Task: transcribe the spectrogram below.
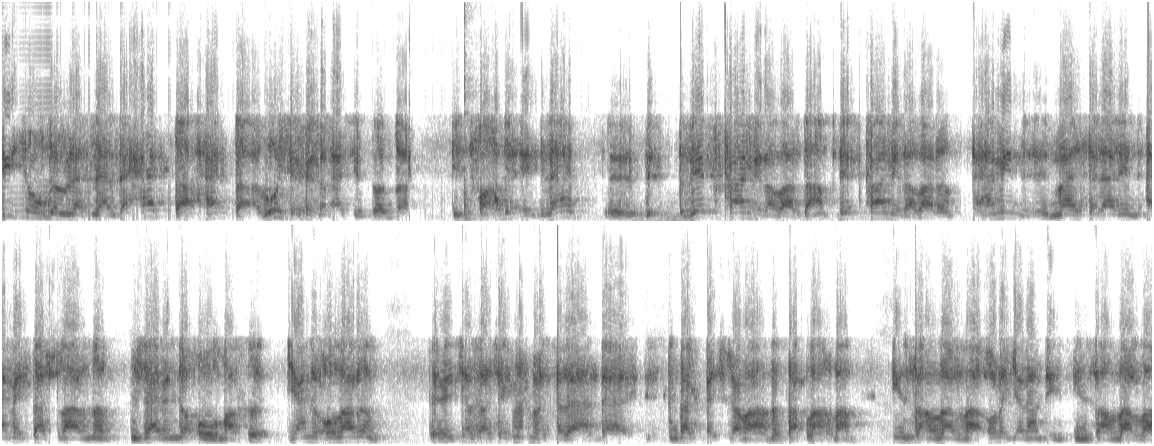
bir çox dövlətlərdə hətta hətta Rusiya Federasiyasında istifadə edilən e, web kameralardan web kameraların həmin müəssisələrin əməkdaşlarının üzərində olması, yəni onların e, cəza çəkmə müəssisələrində istintaq təşkilatlarında saxlanılan insanlarla, ora gələn insanlarla,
